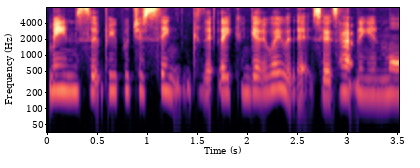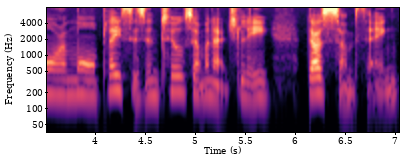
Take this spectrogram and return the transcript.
means that people just think that they can get away with it. So it's happening in more and more places until someone actually does something.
